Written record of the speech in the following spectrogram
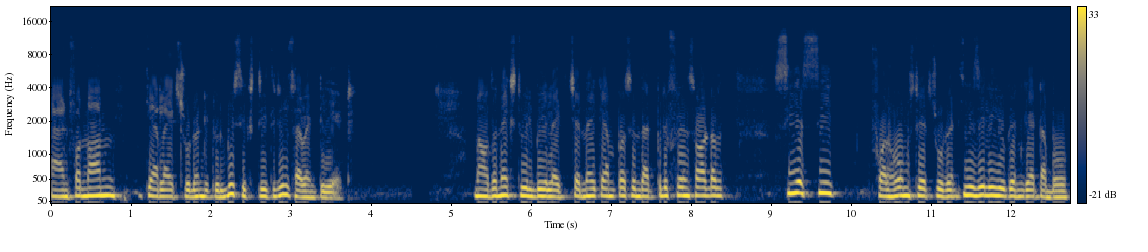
And for non-Kerala student it will be 63 to 78 now the next will be like Chennai campus in that preference order. CSE for home state student easily you can get above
